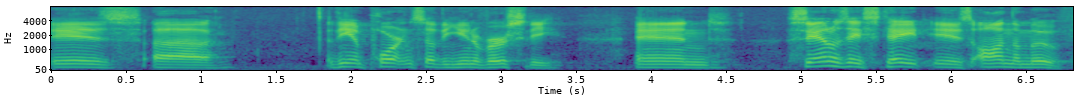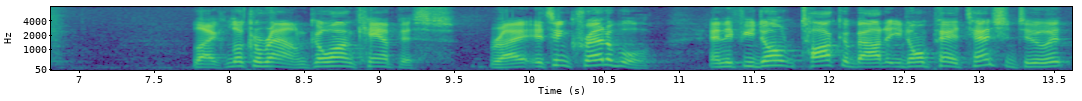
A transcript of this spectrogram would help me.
is uh, the importance of the university. And San Jose State is on the move. Like, look around, go on campus, right? It's incredible. And if you don't talk about it, you don't pay attention to it,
